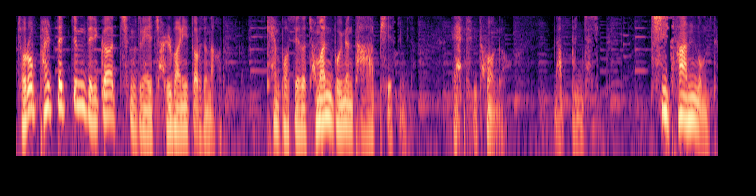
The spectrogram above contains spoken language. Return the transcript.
졸업할 때쯤 되니까 친구들의 절반이 떨어져 나가도 캠퍼스에서 저만 보이면 다 피했습니다. 애들이 도망가고. 나쁜 자식들. 치사한 놈들.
